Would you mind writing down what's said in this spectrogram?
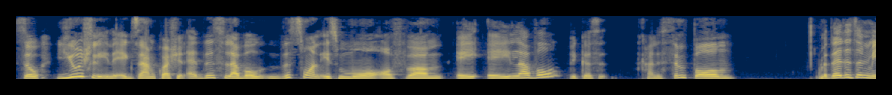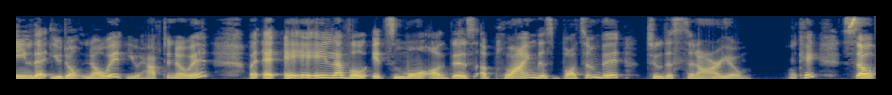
So usually in the exam question at this level, this one is more of um, AA level because it's kind of simple. But that doesn't mean that you don't know it. You have to know it. But at AAA level, it's more of this applying this bottom bit to the scenario. Okay, so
